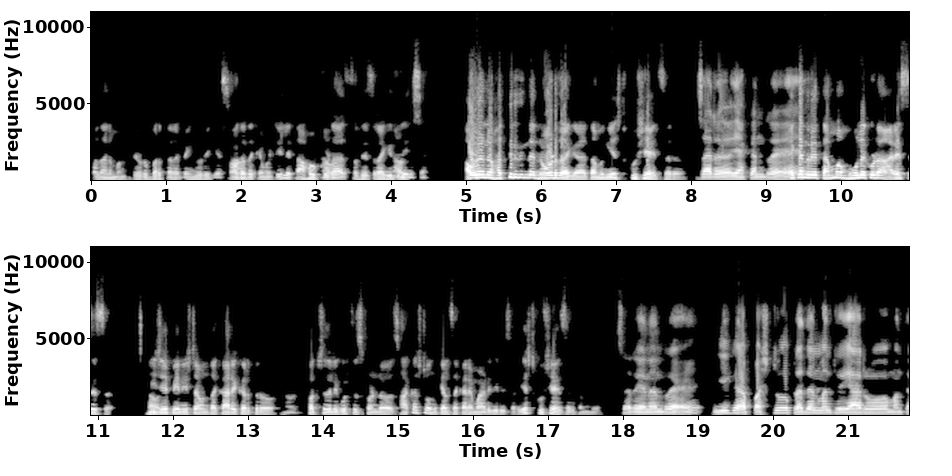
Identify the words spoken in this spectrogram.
ಪ್ರಧಾನಮಂತ್ರಿಯವರು ಬರ್ತಾರೆ ಬೆಂಗಳೂರಿಗೆ. ಸ್ವಾಗತ ಕಮಿಟಿಯಲ್ಲಿ ತಾವು ಕೂಡ ಸದಸ್ಯರಾಗಿದ್ದಾರೆ. ಅವರನ್ನು ಹತ್ತಿರದಿಂದ ನೋಡಿದಾಗ ತಮಗೆ ಎಷ್ಟು ಖುಷಿ ಆಯ್ತು ಸರ್. ಸರ್ ಯಾಕಂದ್ರೆ ಯಾಕಂದ್ರೆ ತಮ್ಮ ಮೂಲ ಕೂಡ ಆರ್ ಎಸ್ ಎಸ್. ಬಿಜೆಪಿ ನಿಷ್ಠಾವಂತ ಕಾರ್ಯಕರ್ತರು ಪಕ್ಷದಲ್ಲಿ ಗುರುತಿಸ್ಕೊಂಡು ಸಾಕಷ್ಟು ಒಂದು ಕೆಲಸ ಕಾರ್ಯ ಮಾಡಿದಿರಿ ಸರ್. ಎಷ್ಟು ಖುಷಿ ಆಯ್ತು ಸರ್ ತಮಗೆ? ಸರ್ ಏನಂದ್ರೆ ಈಗ ಫಸ್ಟ್ ಪ್ರಧಾನ ಮಂತ್ರಿ ಯಾರು ಮತ್ತೆ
